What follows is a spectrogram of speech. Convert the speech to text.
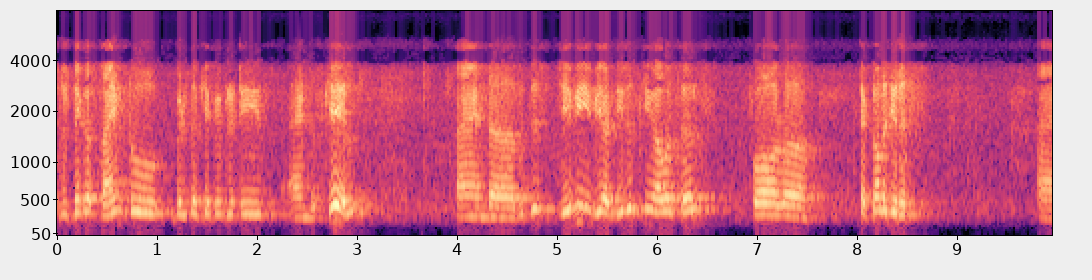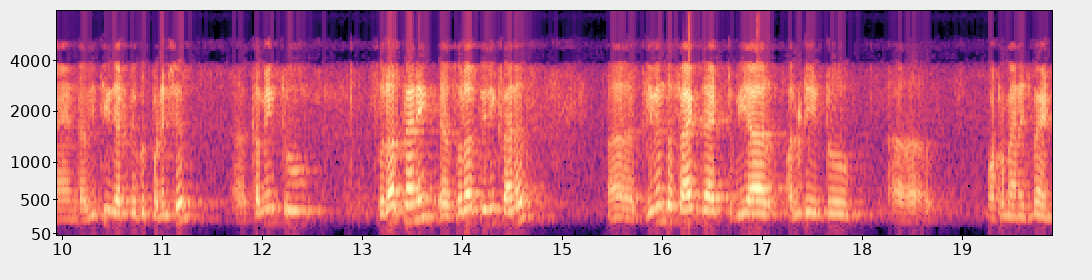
it will take us time to build the capabilities and the scale. And uh, with this JV, we are de-risking ourselves for uh, technology risk. And uh, we think that will be good potential. Uh, coming to solar planning, uh, solar cleaning panels, uh, given the fact that we are already into uh, water management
